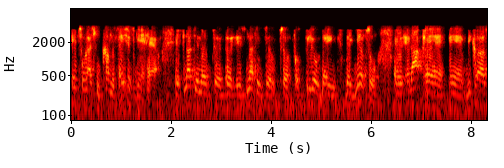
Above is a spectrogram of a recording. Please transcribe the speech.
intellectual conversations being had. It's nothing to, to, to it's nothing to, to fulfill they they mental, and and I and, and because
